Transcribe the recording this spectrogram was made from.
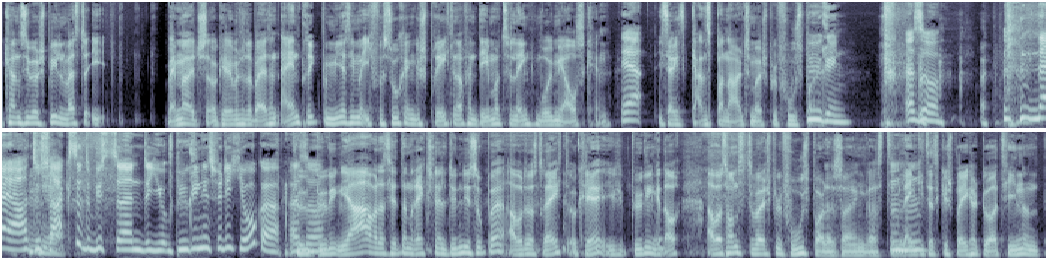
kann's überspielen, weißt du, ich, wenn wir jetzt, okay, wenn wir schon dabei sind, ein Trick bei mir ist immer, ich versuche ein Gespräch dann auf ein Thema zu lenken, wo ich mich auskenne. ja, Ich sage jetzt ganz banal zum Beispiel Fußball. bügeln. Also, naja, du sagst ja, du bist so ein, bügeln ist für dich Yoga. Also, Bügeln, ja, aber das wird dann recht schnell dünn, die Suppe, aber du hast recht, okay, ich, bügeln geht auch. Aber sonst zum Beispiel Fußball oder so irgendwas, dann lenke ich das Gespräch halt dorthin und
